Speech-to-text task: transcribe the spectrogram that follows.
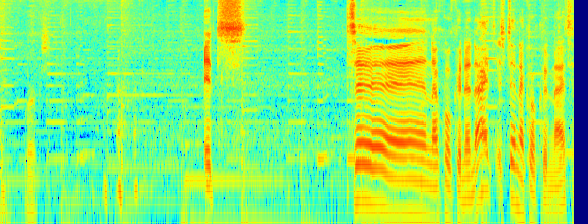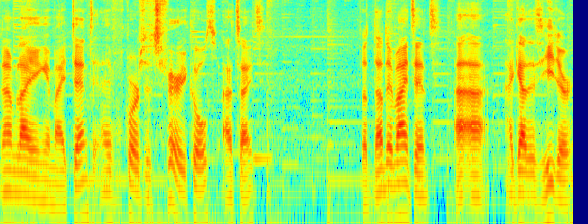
It works. it's 10 o'clock in the night. It's 10 o'clock the night, and I'm lying in my tent. And of course, it's very cold outside, but not in my tent. Uh uh I got this heater.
